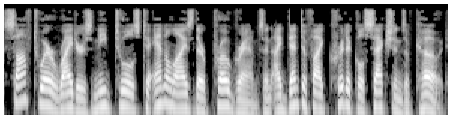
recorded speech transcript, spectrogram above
Software writers need tools to analyze their programs and identify critical sections of code.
